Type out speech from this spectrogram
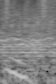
Música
